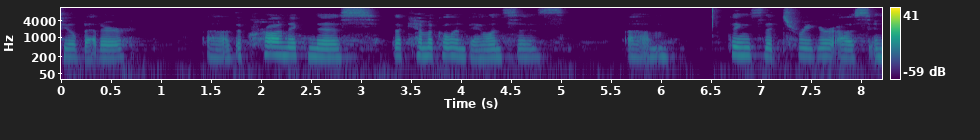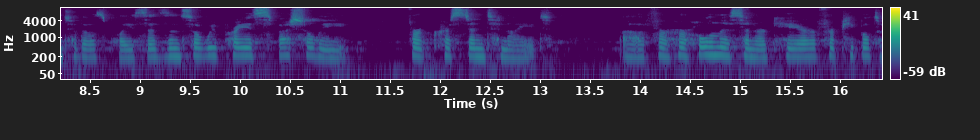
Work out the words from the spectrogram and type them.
feel better. Uh, the chronicness, the chemical imbalances, um, things that trigger us into those places. And so we pray especially for Kristen tonight, uh, for her wholeness and her care, for people to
